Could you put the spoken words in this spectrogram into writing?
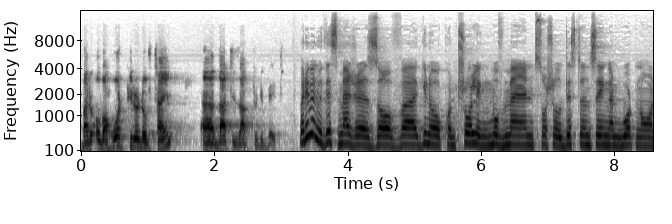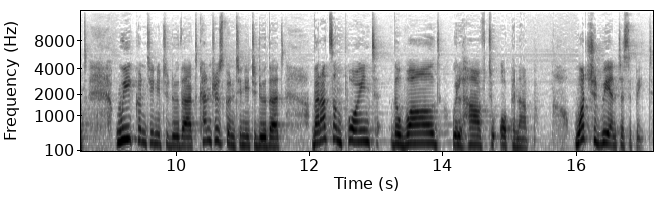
But over what period of time, uh, that is up to debate. But even with these measures of, uh, you know, controlling movement, social distancing and whatnot, we continue to do that. Countries continue to do that. But at some point, the world will have to open up. What should we anticipate?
